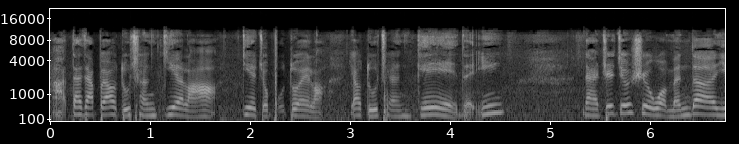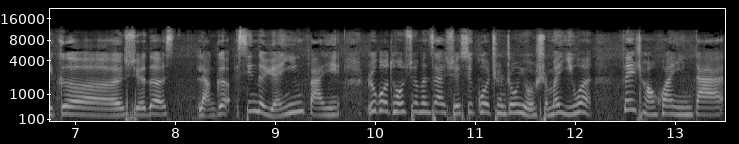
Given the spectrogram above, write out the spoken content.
啊，大家不要读成 gay 了啊，gay 就不对了，要读成 gay 的音。那这就是我们的一个学的两个新的元音发音。如果同学们在学习过程中有什么疑问，非常欢迎大家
